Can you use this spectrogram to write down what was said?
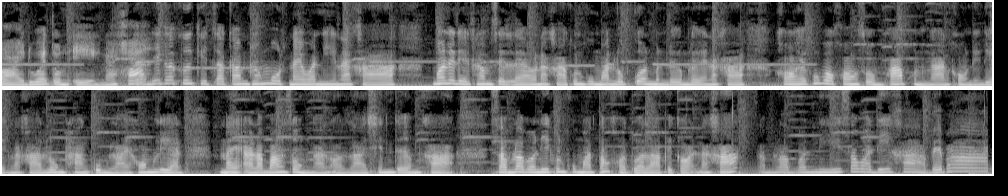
บายด้วยตนเองนะคะและนี่ก็คือกิจกรรมทั้งหมดในวันนี้นะคะ เมื่อเด็กๆทำเสร็จแล้วนะคะ คุณครูมัดรบกวนเหมือนเดิมเลยนะคะ ขอให้ผู้ปกครองส่งภาพผลงานของเด็กๆนะคะ ลงทางกลุ่มไลน์ห้องเรียน ในอัลบั้มส่งงานออนไลน์เช่นเดิมค่ะสำหรับวันนี้คุณครูมัดต้องขอตัวลาไปก่อนนะคะสำหรับวันนี้ สวัสดีค่ะบ๊ายบาย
